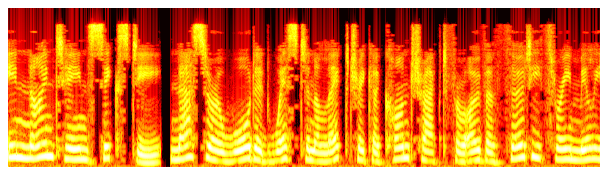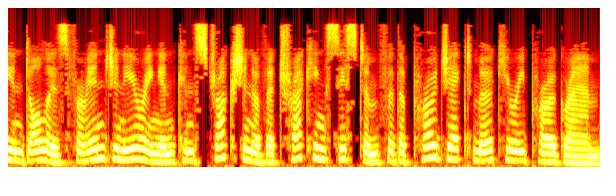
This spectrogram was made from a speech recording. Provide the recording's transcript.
In 1960, NASA awarded Western Electric a contract for over $33 million for engineering and construction of a tracking system for the Project Mercury program.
